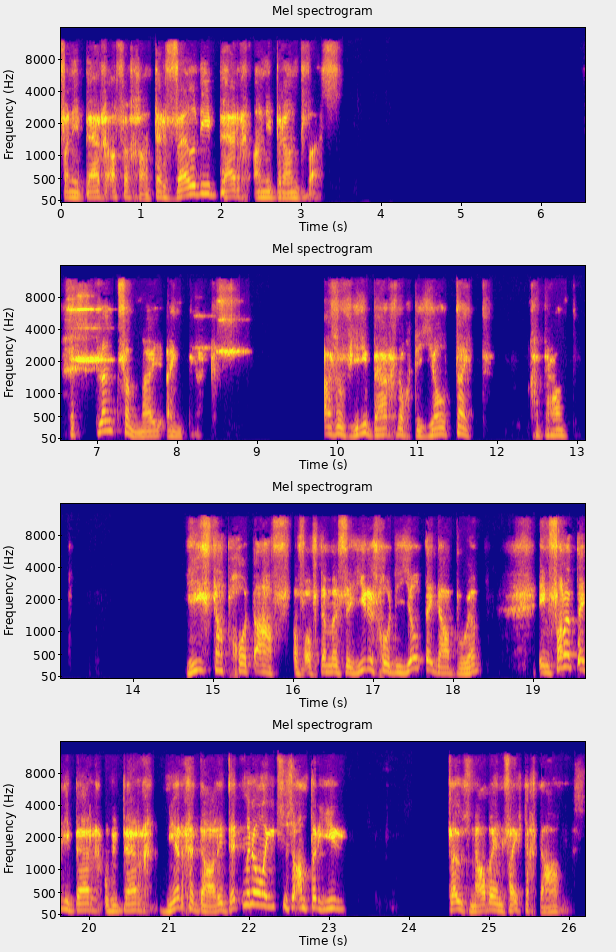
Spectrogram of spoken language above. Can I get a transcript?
van die berg af gegaan terwyl die berg aan die brand was. Dit klink vir my eintlik asof hierdie berg nog die heeltyd gebrand het. Hier stap God af of of ten minste hier is God die heeltyd daarbo en vanaf hy die berg op die berg neergedaal het, dit moet nou iets soos amper hier close naby in 50 dae wees.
